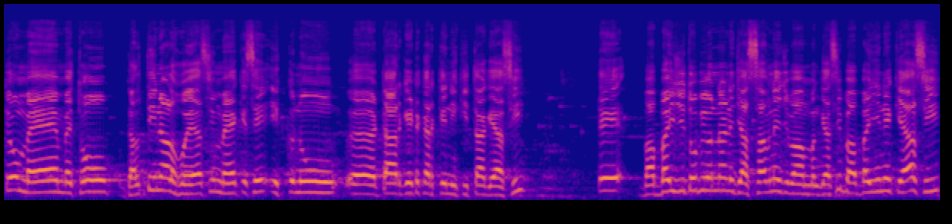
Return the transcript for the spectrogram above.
ਤੇ ਉਹ ਮੈਂ ਮੈਥੋਂ ਗਲਤੀ ਨਾਲ ਹੋਇਆ ਸੀ, ਮੈਂ ਕਿਸੇ ਇੱਕ ਨੂੰ ਟਾਰਗੇਟ ਕਰਕੇ ਨਹੀਂ ਕੀਤਾ ਗਿਆ ਸੀ। ਤੇ ਬਾਬਾ ਜੀ ਤੋਂ ਵੀ ਉਹਨਾਂ ਨੇ ਜੱਜ ਸਾਹਿਬ ਨੇ ਜਵਾਬ ਮੰਗਿਆ ਸੀ। ਬਾਬਾ ਜੀ ਨੇ ਕਿਹਾ ਸੀ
